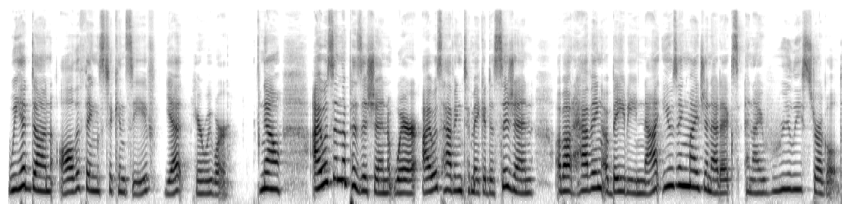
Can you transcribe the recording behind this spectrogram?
We had done all the things to conceive, yet here we were. Now, I was in the position where I was having to make a decision about having a baby not using my genetics, and I really struggled.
